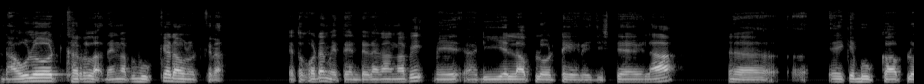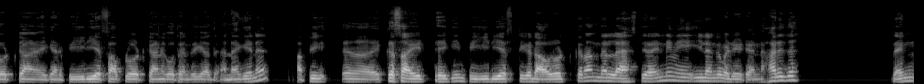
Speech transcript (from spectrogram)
ඩවලෝඩ් කරලා දැන් අපි බුක්ක ඩවනෝඩ් කර එතකොට මෙතෙන්ට එනකං අපි මේ ඩල් අප්ලෝඩ් එක රෙජිස්ට වෙලා ඒක බුක් අප්ලෝඩ් කාන ගැන පඩ අප්ලෝඩ් කාන කොතැද ඇනගෙන අපි එක සයිටකින් පඩ ටික ඩවලෝඩ් කරන්න දැ ලස්ටයින්න මේ ඊළඟ වැඩටයන්න හරිද දැන්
